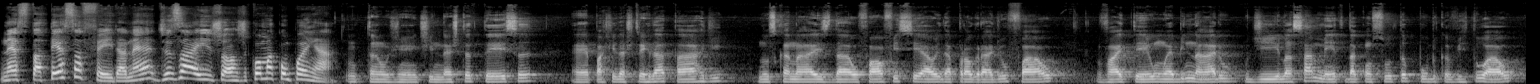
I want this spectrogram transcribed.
nesta terça-feira, né? Diz aí, Jorge, como acompanhar? Então, gente, nesta terça, é, a partir das três da tarde, nos canais da UFAL Oficial e da Prograde UFAL, vai ter um webinário de lançamento da consulta pública virtual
